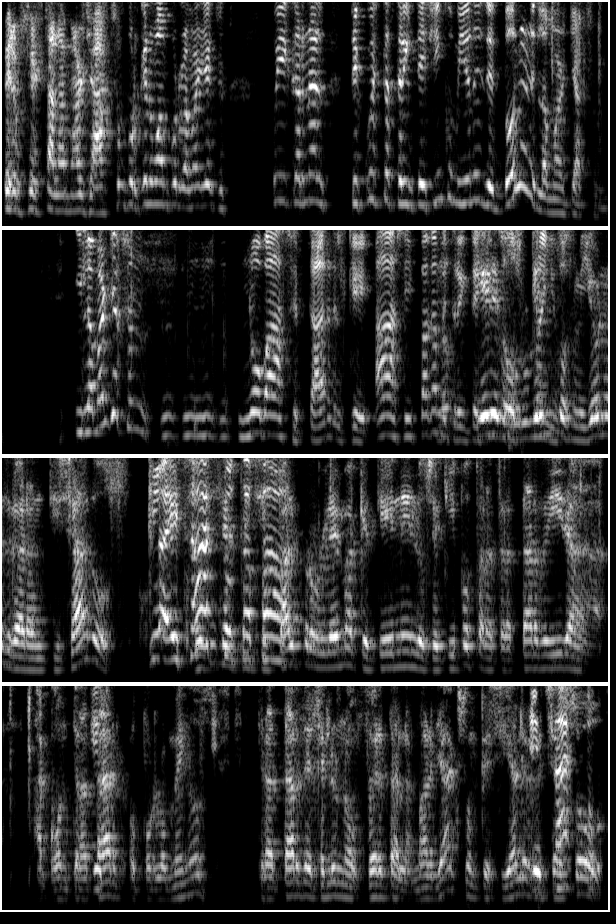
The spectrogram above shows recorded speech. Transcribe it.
pero si está Lamar Jackson, ¿por qué no van por Lamar Jackson? Oye, carnal, te cuesta 35 millones de dólares Lamar Jackson. Y Lamar Jackson no va a aceptar el que, ah, sí, págame 35 Tiene 200 millones garantizados. exacto, Ese es el principal problema que tienen los equipos para tratar de ir a, contratar, o por lo menos tratar de hacerle una oferta a Lamar Jackson, que si ya le rechazó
